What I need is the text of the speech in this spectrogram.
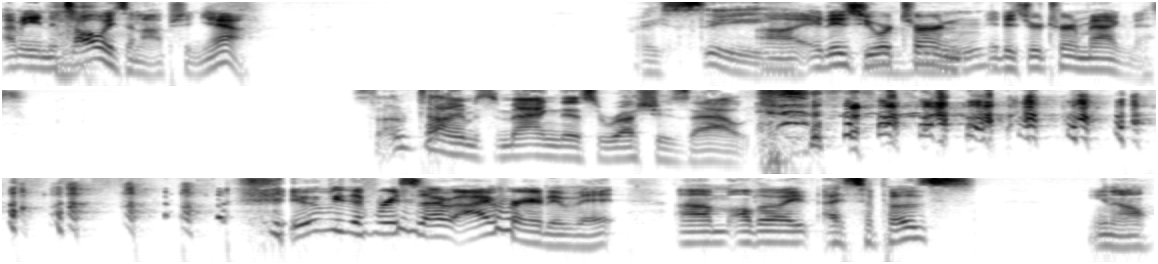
I mean, it's always an option. Yeah, I see. uh, it is your turn. It is your turn, Magnus. Sometimes Magnus rushes out. it would be the first time I've heard of it. Um, although I, I suppose, you know,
